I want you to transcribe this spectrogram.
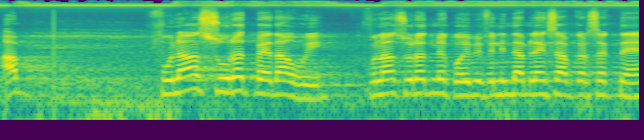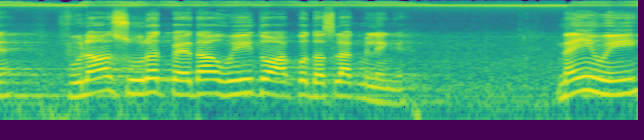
اب فلاں صورت پیدا ہوئی۔ فلاں صورت میں کوئی بھی فلندہ بلینکس آپ کر سکتے ہیں۔ فلاں صورت پیدا ہوئی تو آپ کو دس لاکھ ملیں گے۔ نہیں ہوئی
